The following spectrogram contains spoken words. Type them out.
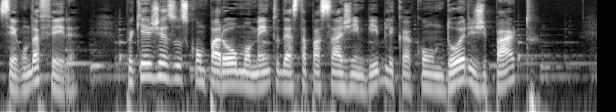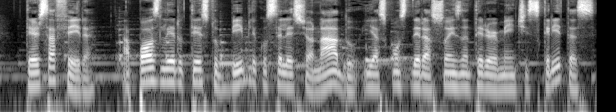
Segunda-feira, por que Jesus comparou o momento desta passagem bíblica com dores de parto? Terça-feira, após ler o texto bíblico selecionado e as considerações anteriormente escritas,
